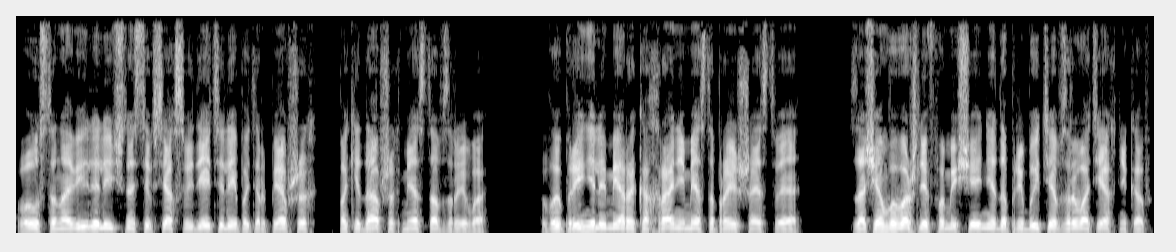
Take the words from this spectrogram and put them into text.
Вы установили личности всех свидетелей, потерпевших, покидавших место взрыва. Вы приняли меры к охране места происшествия. Зачем вы вошли в помещение до прибытия взрывотехников?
